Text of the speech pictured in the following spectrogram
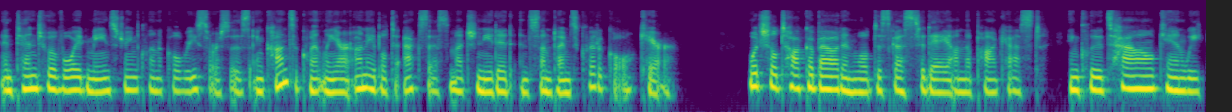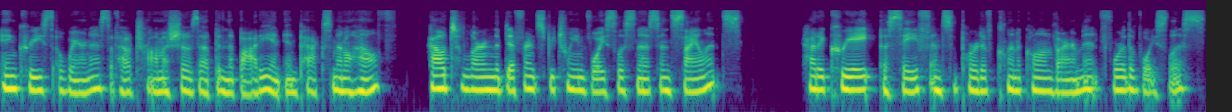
and tend to avoid mainstream clinical resources and consequently are unable to access much needed and sometimes critical care. What she'll talk about and we'll discuss today on the podcast includes how can we increase awareness of how trauma shows up in the body and impacts mental health, how to learn the difference between voicelessness and silence, how to create a safe and supportive clinical environment for the voiceless,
